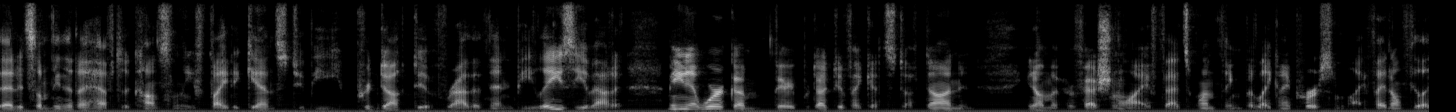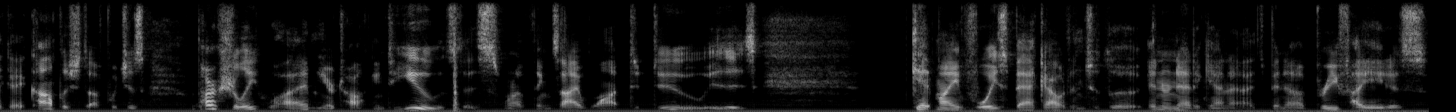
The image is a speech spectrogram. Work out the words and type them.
that it's something that I have to constantly fight against to be productive rather than be lazy about it. I mean, at work, I'm very productive. I get stuff done. And, you know, my professional life, that's one thing. But like my personal life, I don't feel like I accomplish stuff, which is partially why I'm here talking to you. This is one of the things I want to do is get my voice back out into the internet again. Uh, it's been a brief hiatus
